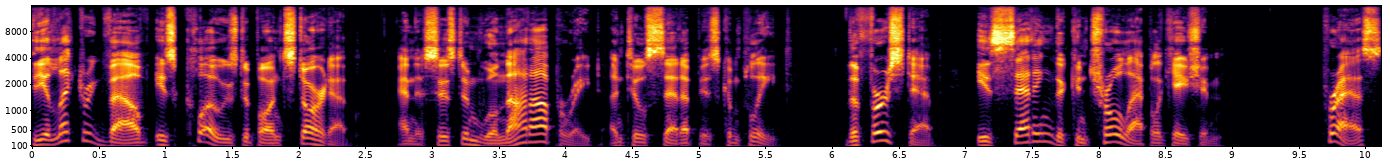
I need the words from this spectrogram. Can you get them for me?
The electric valve is closed upon startup and the system will not operate until setup is complete. The first step is setting the control application. Press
